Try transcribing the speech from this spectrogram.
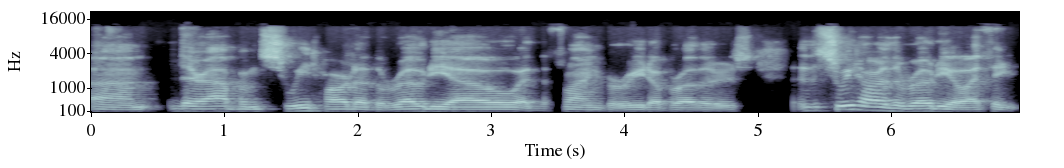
Um, their album "Sweetheart of the Rodeo" and the Flying Burrito Brothers. The "Sweetheart of the Rodeo," I think,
